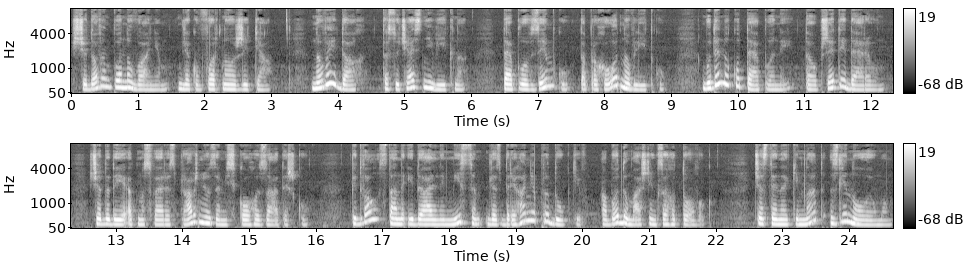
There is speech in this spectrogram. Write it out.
з чудовим плануванням для комфортного життя, новий дах та сучасні вікна, тепло взимку та прохолодно влітку. Будинок утеплений та обшитий деревом, що додає атмосфери справжнього заміського затишку. Підвал стане ідеальним місцем для зберігання продуктів або домашніх заготовок. Частина кімнат з лінолеумом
